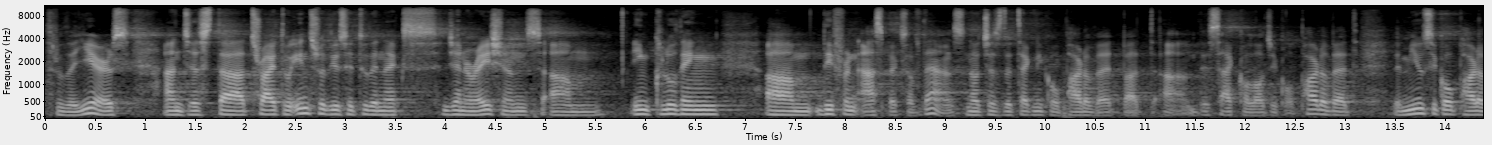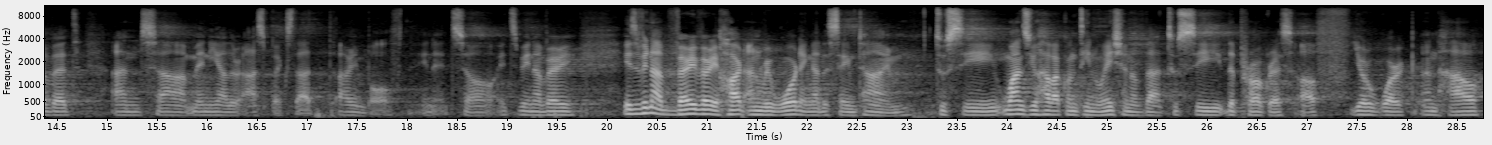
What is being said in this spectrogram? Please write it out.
through the years and just uh, try to introduce it to the next generations, um, including um, different aspects of dance, not just the technical part of it, but um, the psychological part of it, the musical part of it, and uh, many other aspects that are involved in it. So it's been a very, it's been a very, very hard and rewarding at the same time to see once you have a continuation of that to see the progress of your work and how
